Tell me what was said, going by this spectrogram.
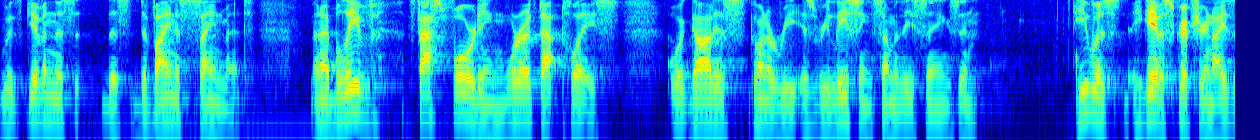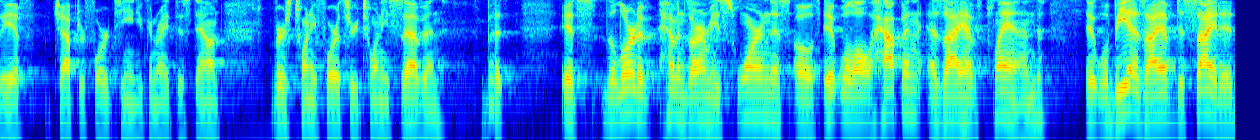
was given this, this divine assignment. And I believe, fast forwarding, we're at that place. What God is going to re, is releasing some of these things. And he was he gave a scripture in Isaiah chapter 14. You can write this down, verse 24 through 27. But it's the Lord of heaven's armies sworn this oath. It will all happen as I have planned. It will be as I have decided.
